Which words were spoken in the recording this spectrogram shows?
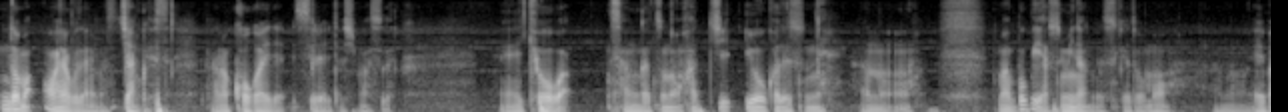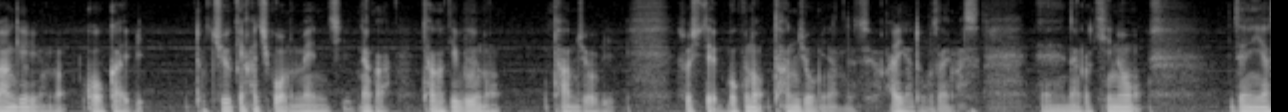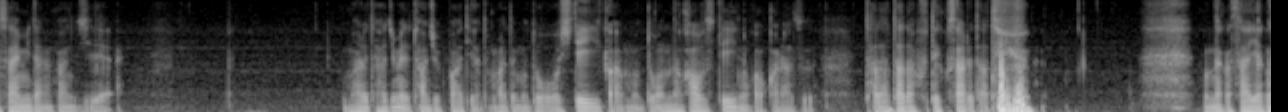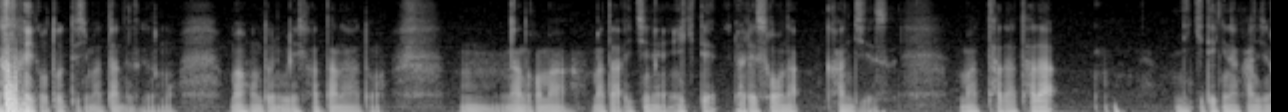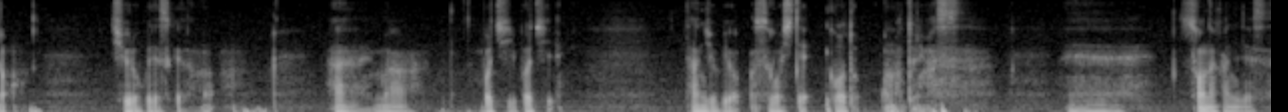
どうもおはようございます。ジャンクです。あの小声で失礼いたします、えー今日は3月の8 8日ですね。あのまあ僕休みなんですけども「あのエヴァンゲリオン」の公開日と中堅八校の命日なんか高木ブーの誕生日そして僕の誕生日なんですよ。ありがとうございます、えーなんか昨日前夜祭みたいな感じでれて初めて誕生日パーティーやと思われてもうどうしていいかもうどんな顔していいのか分からずただただふてくされたという。なんか最悪な態度を取ってしまったんですけども。まあ本当に嬉しかったなと、うん、なんとかまあまた1年生きてられそうな感じです。まあただただ日記的な感じの収録ですけども。はいまあぼちぼち誕生日を過ごしていこうと思っております、えーそんな感じです。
